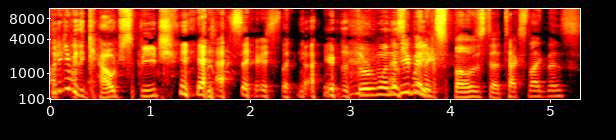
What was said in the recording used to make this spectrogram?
Did he give you the couch speech? yeah, seriously. You're the third one Have you been exposed to text like this?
